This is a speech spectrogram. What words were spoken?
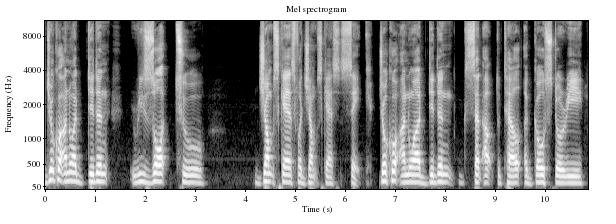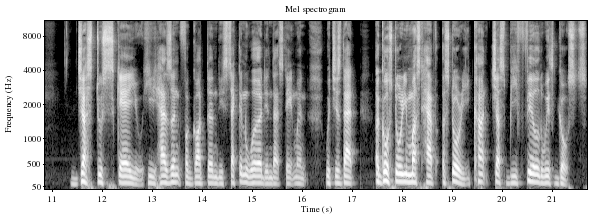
Joko Anwar didn't resort to jump scares for jump scares sake. Joko Anwar didn't set out to tell a ghost story just to scare you. He hasn't forgotten the second word in that statement, which is that a ghost story must have a story. It can't just be filled with ghosts.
